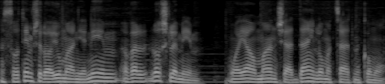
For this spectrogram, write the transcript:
הסרטים שלו היו מעניינים, אבל לא שלמים. הוא היה אומן שעדיין לא מצא את מקומו.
